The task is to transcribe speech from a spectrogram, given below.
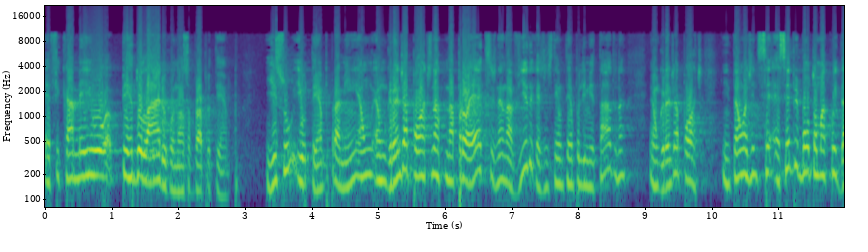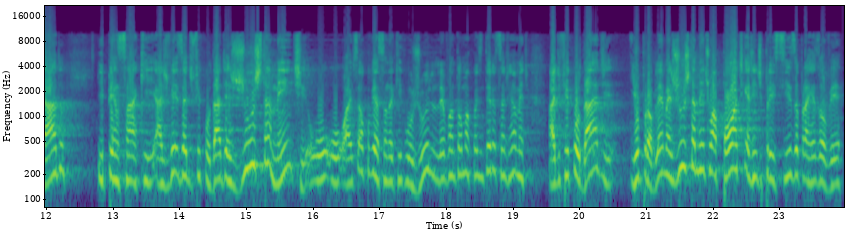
é ficar meio perdulário com o nosso próprio tempo. Isso e o tempo, para mim, é um, é um grande aporte na, na Proexis, né, na vida, que a gente tem um tempo limitado, né, é um grande aporte. Então, a gente, é sempre bom tomar cuidado e pensar que, às vezes, a dificuldade é justamente. O, o, a estava conversando aqui com o Júlio, levantou uma coisa interessante, realmente. A dificuldade e o problema é justamente o aporte que a gente precisa para resolver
